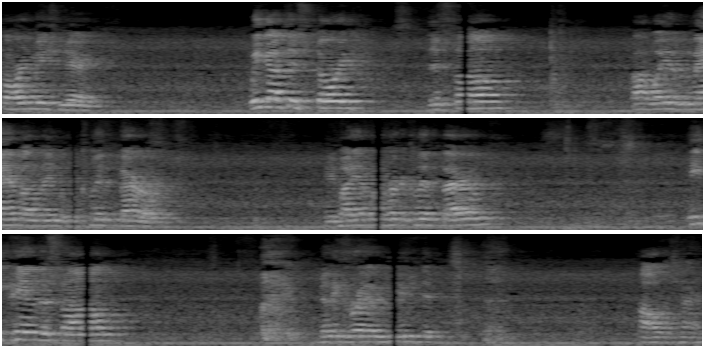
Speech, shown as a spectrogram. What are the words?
foreign missionaries. We got this story, this song, by way of a man by the name of Cliff Barrows. Anybody ever heard of Cliff Barrows? He penned the song. Billy Graham used it all the time.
